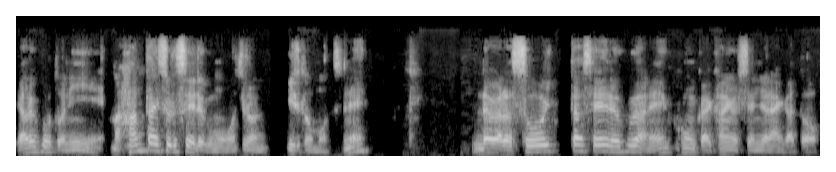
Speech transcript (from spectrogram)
やることに、まあ、反対する勢力ももちろんいると思うんですね。だからそういった勢力がね、今回関与してるんじゃないかと。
